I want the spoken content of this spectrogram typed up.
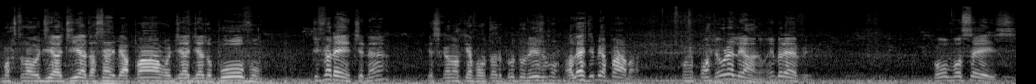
mostrar o dia a dia da Serra de Biapaba, o dia a dia do povo. Diferente, né? Esse canal aqui é voltado para o turismo. Alerta de Biapaba, com o repórter Aureliano, em breve. Com vocês.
